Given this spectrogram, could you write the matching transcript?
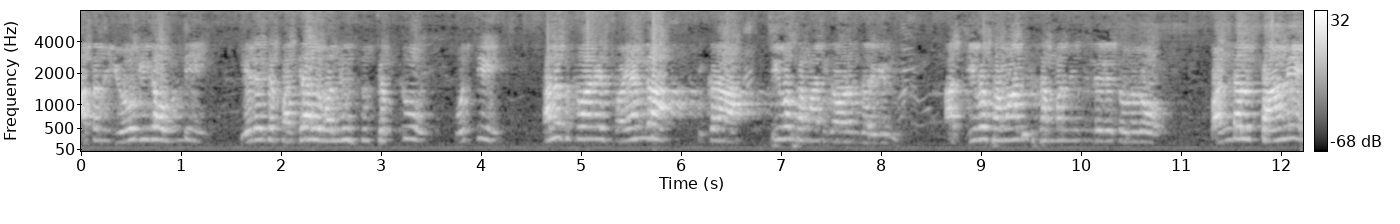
అతను యోగిగా ఉండి ఏదైతే పద్యాలు వల్లిస్తూ చెప్తూ వచ్చి తనకు తానే స్వయంగా ఇక్కడ జీవ సమాధి కావడం జరిగింది. ఆ జీవ సమాధికి సంబంధించింది ఏదైతే ఉన్నదో బండలు తానే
